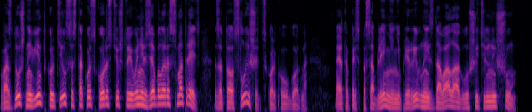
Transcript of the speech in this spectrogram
воздушный винт крутился с такой скоростью, что его нельзя было рассмотреть, зато слышать сколько угодно. Это приспособление непрерывно издавало оглушительный шум.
